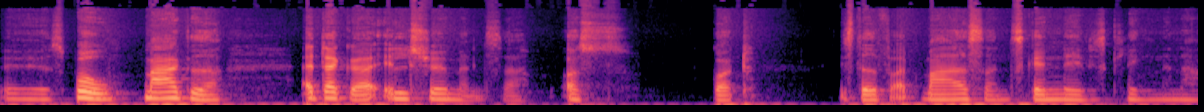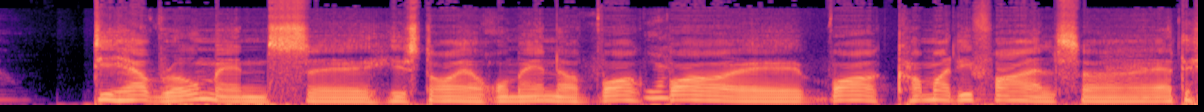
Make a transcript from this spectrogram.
øh, sprog, markeder, at der gør El Sherman sig også godt, i stedet for et meget sådan skandinavisk klingende navn. De her romance-historier, øh, romaner, hvor, ja. hvor, øh, hvor kommer de fra? Altså, er det,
